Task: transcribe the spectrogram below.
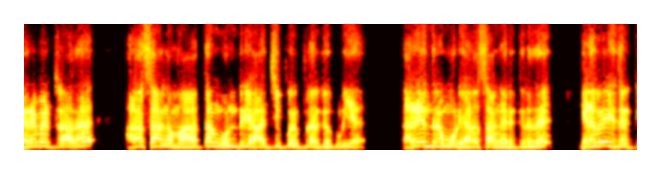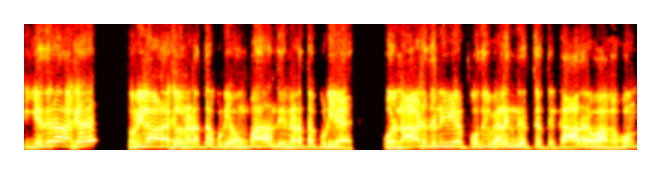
நிறைவேற்றாத அரசாங்கமாகத்தான் ஒன்றிய ஆட்சி பொறுப்பில் இருக்கக்கூடிய நரேந்திர மோடி அரசாங்கம் இருக்கிறது. எனவே இதற்கு எதிராக தொழிலாளர்கள் நடத்தக்கூடிய ஒன்பதாம் தேதி நடத்தக்கூடிய ஒரு நாடு தழுவிய பொது வேலை நிறுத்தத்துக்கு ஆதரவாகவும்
